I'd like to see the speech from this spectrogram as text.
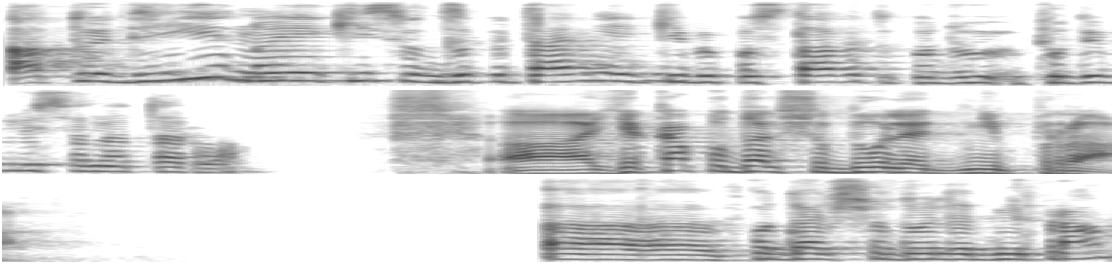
А тоді ну, якісь от запитання, які ви поставите, подивлюся на таро. А, яка подальша доля Дніпра? Е, подальша доля Дніпра.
